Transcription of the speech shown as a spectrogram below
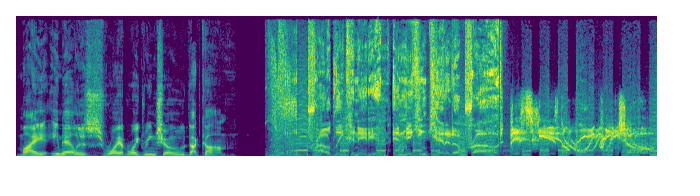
My email is roy at roygreenshow.com. Proudly Canadian and making Canada proud. This is the Roy Green Show.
